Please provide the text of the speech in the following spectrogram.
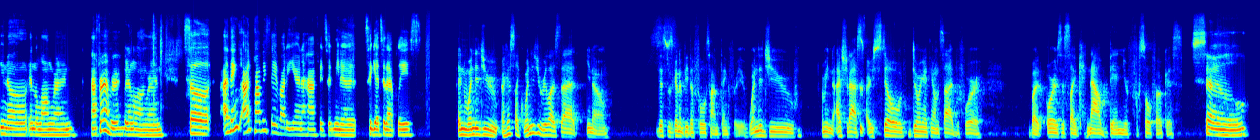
you know, in the long run. Not forever, but in the long run. So I think I'd probably say about a year and a half it took me to to get to that place. And when did you? I guess like when did you realize that you know this was going to be the full time thing for you? When did you? I mean, I should ask: Are you still doing anything on the side before? But or is this like now been your sole focus? So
